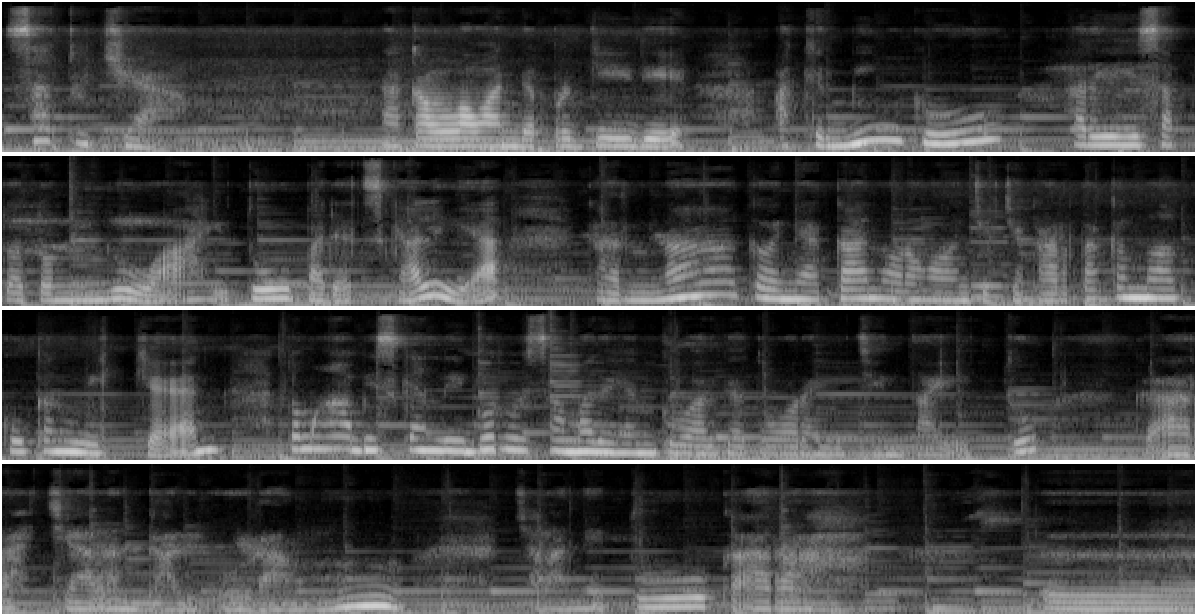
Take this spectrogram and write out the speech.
satu jam. Nah kalau Anda pergi di akhir minggu, hari Sabtu atau Minggu, wah itu padat sekali ya karena kebanyakan orang-orang Yogyakarta akan melakukan weekend atau menghabiskan libur bersama dengan keluarga atau orang yang dicintai itu ke arah jalan kali orang. Hmm, jalannya itu ke arah eh,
